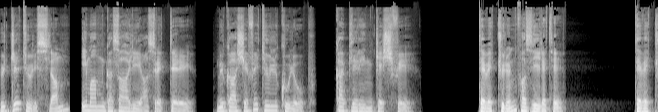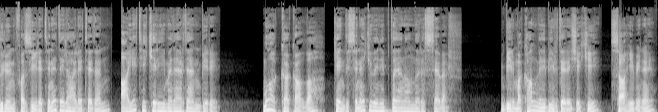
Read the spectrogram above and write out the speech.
Hüccetül İslam İmam Gazali Hazretleri Mükaşefetül Kulub Kalplerin Keşfi Tevekkülün Fazileti Tevekkülün faziletine delalet eden ayet-i kerimelerden biri. Muhakkak Allah kendisine güvenip dayananları sever. Bir makam ve bir derece ki sahibine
